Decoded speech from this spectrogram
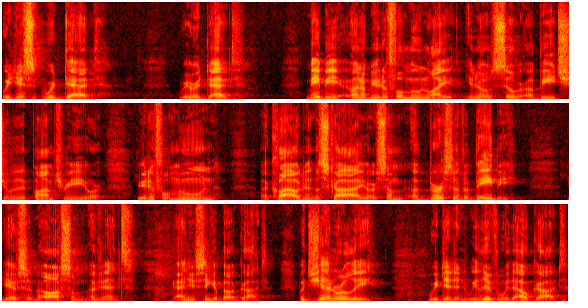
we just, we're dead. We were dead maybe on a beautiful moonlight, you know, silver, a beach with a palm tree or beautiful moon, a cloud in the sky, or some a birth of a baby, have some awesome event, and you think about God. But generally, we didn't. We lived without God.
